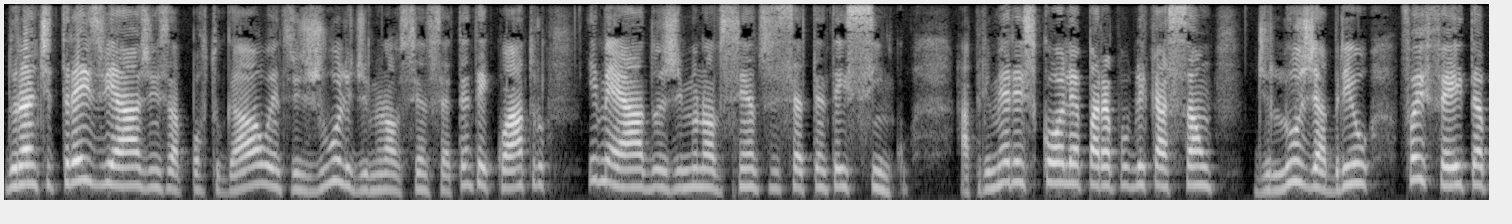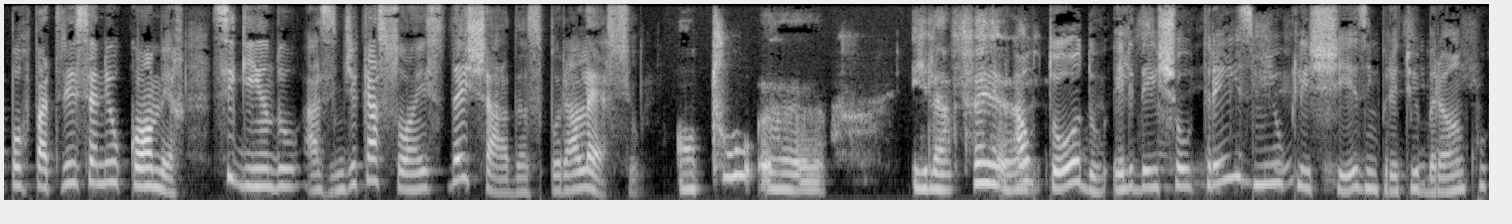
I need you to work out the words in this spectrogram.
durante três viagens a Portugal entre julho de 1974 e meados de 1975. A primeira escolha para a publicação de Luz de Abril foi feita por Patrícia Newcomer, seguindo as indicações deixadas por Alessio. Tout, euh... Ao todo, ele deixou 3 mil clichês em preto e branco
